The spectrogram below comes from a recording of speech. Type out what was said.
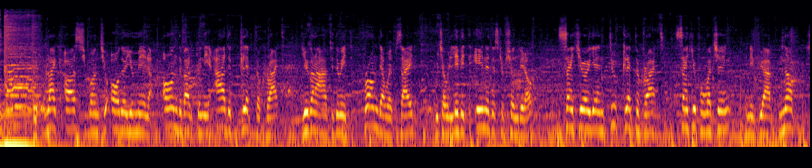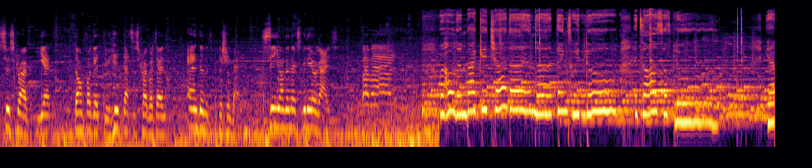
Ah, if like us, you want to order your meal on the balcony at the Kleptocrat, you're gonna have to do it from their website, which I will leave it in the description below. Thank you again to Kleptocrat. Thank you for watching. And if you have not subscribed yet, don't forget to hit that subscribe button and the notification bell. See you on the next video, guys. Bye bye. We're holding back each other in the things we do. It's all so blue.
